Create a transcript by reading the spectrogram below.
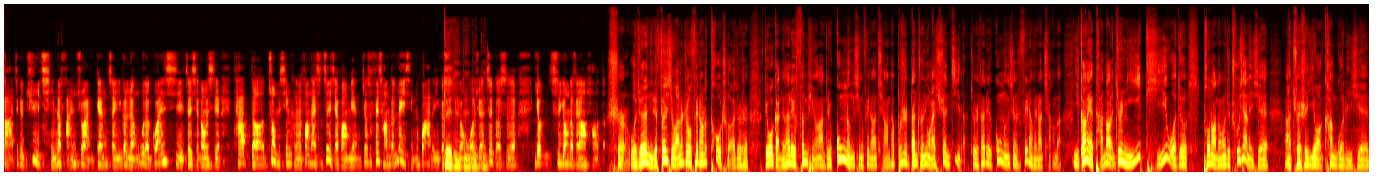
把这个剧情的反转跟整一个人物的关系这些东西，它的重心可能放在是这些方面，就是非常的类型化的一个使用。我觉得这个是用是用的非常好的。是，我觉得你这分析完了之后非常的透彻，就是给我感觉它这个分屏啊，这个功能性非常强，它不是单纯用来炫技的，就是它这个功能性是非常非常强的。你刚才也谈到了，就是你一提我就头脑当中就出现了一些啊，确实以往看过的一些。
